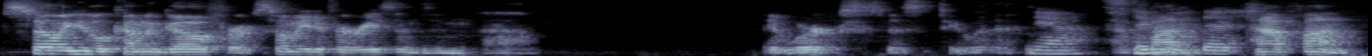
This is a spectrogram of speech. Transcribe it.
so many people come and go for so many different reasons, and um, it works. Just stick with it. Yeah, Have stick fun. with it. Have fun.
